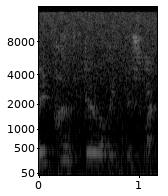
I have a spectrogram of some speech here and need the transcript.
L'épreuve théorique de ce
